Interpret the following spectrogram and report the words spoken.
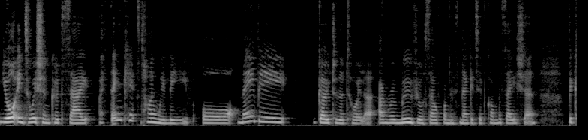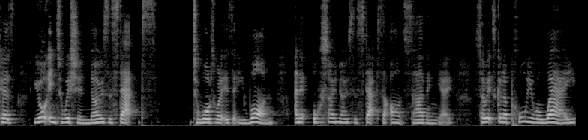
Your intuition could say, I think it's time we leave, or maybe go to the toilet and remove yourself from this negative conversation because your intuition knows the steps towards what it is that you want and it also knows the steps that aren't serving you. So it's going to pull you away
